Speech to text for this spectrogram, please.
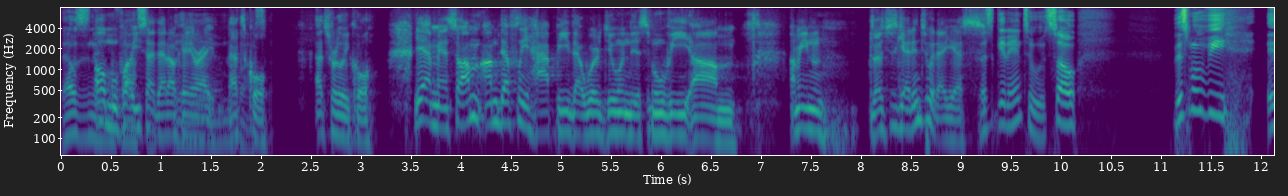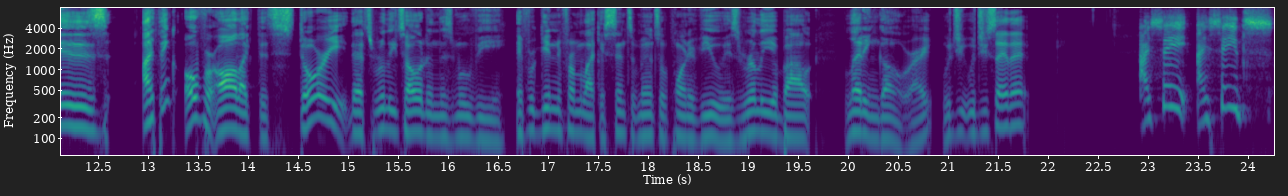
That was his name. Oh, Mufasa. You said that. Okay, Yeah, right. yeah, That's Mufasa. cool. That's really cool. Yeah, man. So I'm I'm definitely happy that we're doing this movie. Um, I mean, let's just get into it. I guess. let's get into it. So this movie is I think overall like the story that's really told in this movie, if we're getting from like a sentimental point of view, is really about letting go, right? Would you would you say that? I say I say it's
